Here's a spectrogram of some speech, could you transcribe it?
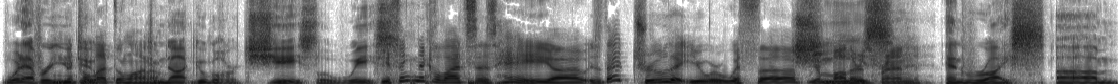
Whatever you Nicolette do, Dellanno. do not Google her. Jeez, Louise. Do you think Nicolette says, "Hey, uh, is that true that you were with uh, your mother's friend?" and rice. Um,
